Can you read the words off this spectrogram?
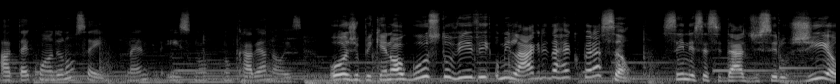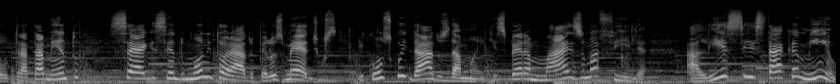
até quando eu não sei, né? Isso não, não cabe a nós. Hoje, o pequeno Augusto vive o milagre da recuperação. Sem necessidade de cirurgia ou tratamento, segue sendo monitorado pelos médicos e com os cuidados da mãe, que espera mais uma filha. Alice está a caminho,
